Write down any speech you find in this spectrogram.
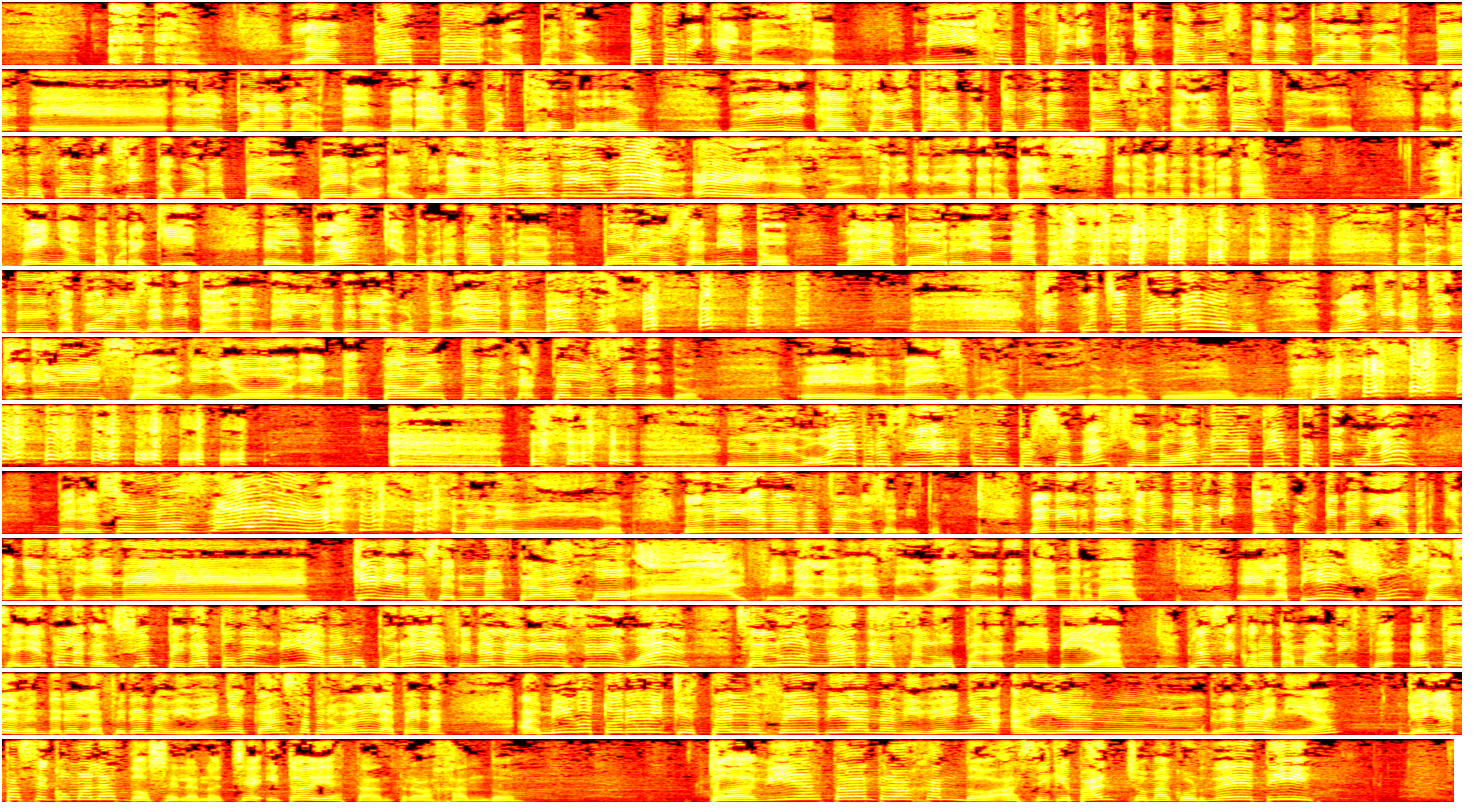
La Cata, no, perdón, Pata Riquel me dice, mi hija está feliz porque estamos en el Polo Norte, eh, en el Polo Norte, verano Puerto Montt. Rica, salud para Puerto Montt entonces, alerta de spoiler. El viejo pascuero no existe, hueones pavos, pero al final la vida sigue igual. ¡Ey! Eso dice mi querida Caro Pez, que también anda por acá. La Feña anda por aquí, el Blanqui anda por acá, pero pobre Lucianito, nada de pobre, bien nata. Enrico te dice, pobre Lucianito, hablan de él y no tiene la oportunidad de defenderse. que escuche el programa, po. No, es que caché que él sabe que yo he inventado esto del hashtag Lucianito. Eh, y me dice, pero puta, pero ¿cómo? y le digo, oye, pero si eres como un personaje, no hablo de ti en particular. Pero eso no sabe. no le digan. No le digan a hashtag Lucianito. La negrita dice, buen día, monitos. Último día porque mañana se viene... ¿Qué viene a hacer uno al trabajo? Ah, al final la vida sigue igual, negrita, anda nomás. Eh, la Pía Insunza dice, ayer con la canción pegá todo el día, vamos por hoy, al final la vida sigue igual. Saludos, Nata, saludos para ti, Pía. Francisco Retamal dice, esto de vender en la feria navideña cansa, pero vale la pena. Amigo, tú eres el que está en la feria navideña ahí en Gran Avenida. Yo ayer pasé como a las 12 de la noche y todavía estaban trabajando. Todavía estaban trabajando. Así que, Pancho, me acordé de ti.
